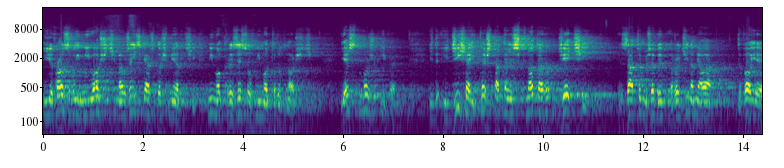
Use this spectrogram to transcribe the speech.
i rozwój miłości małżeńskiej aż do śmierci, mimo kryzysów, mimo trudności. Jest możliwe. I, I dzisiaj też ta tęsknota dzieci za tym, żeby rodzina miała dwoje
